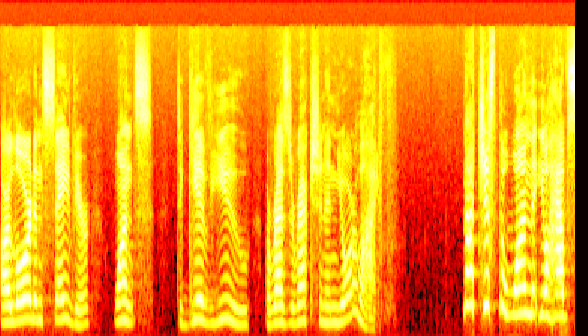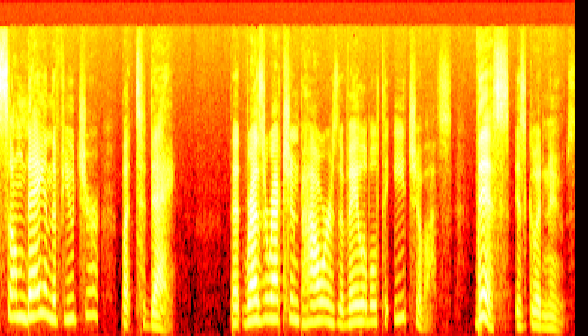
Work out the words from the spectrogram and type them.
Our Lord and Savior wants to give you a resurrection in your life. Not just the one that you'll have someday in the future, but today. That resurrection power is available to each of us. This is good news.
